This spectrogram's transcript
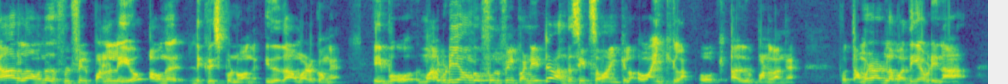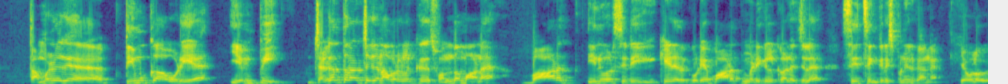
யாரெல்லாம் வந்து அதை ஃபுல்ஃபில் பண்ணலையோ அவங்க டிக்ரீஸ் பண்ணுவாங்க. இதுதான் வழக்கங்க. இப்போ மறுபடியும் அவங்க ஃபுல்ஃபில் பண்ணிட்டு அந்த சீட்ஸை வாங்கிக்கலாம். வாங்கிக்கலாம். ஓகே. அது பண்ணலாங்க. இப்போ தமிழ்நாட்டில் பார்த்தீங்க அப்படின்னா தமிழக திமுகவுடைய எம்பி ஜெகத்ராட்சகன் அவர்களுக்கு சொந்தமான பாரத் யூனிவர்சிட்டி கீழே இருக்கக்கூடிய பாரத் மெடிக்கல் காலேஜில் சீட்ஸ் இன்க்ரீஸ் பண்ணியிருக்காங்க. எவ்வளவு?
